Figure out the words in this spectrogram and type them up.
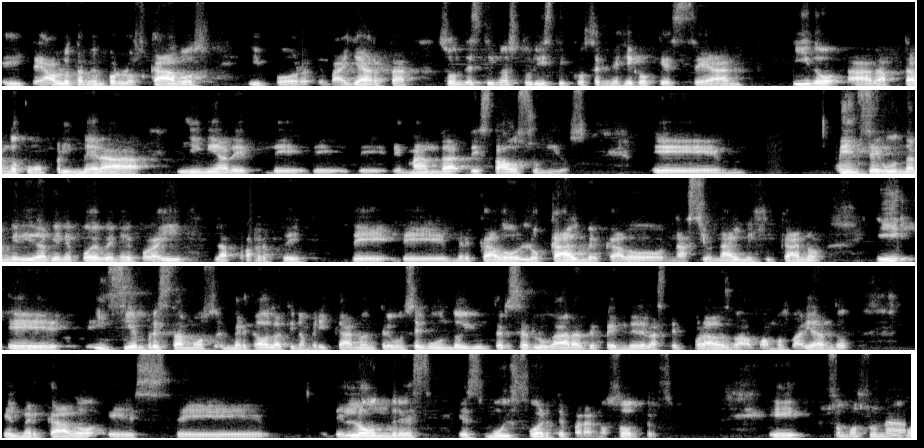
y te hablo también por Los Cabos y por Vallarta, son destinos turísticos en México que se han ido adaptando como primera línea de, demanda de Estados Unidos. Em, en segunda medida viene, puede venir por ahí la parte de, mercado local, mercado nacional mexicano, y, eh, y, siempre estamos en mercado latinoamericano entre un segundo y un tercer lugar, depende de las temporadas, vamos variando. El mercado este, de Londres es muy fuerte para nosotros. Eh, somos una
